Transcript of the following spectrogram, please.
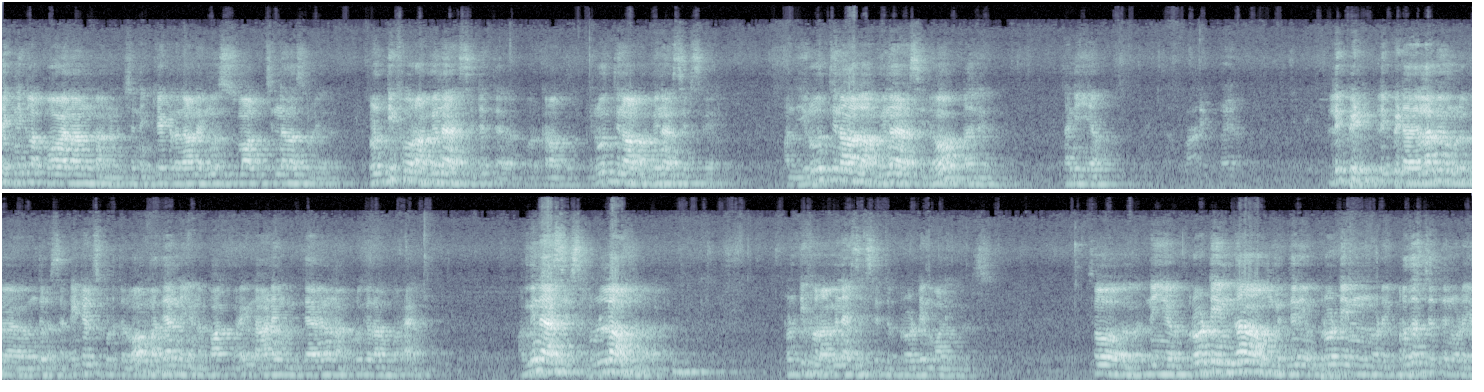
டெக்னிக்கலாக போவேணான்னு நான் நினச்சேன். நீங்கள் கேட்குறதுனால இன்னும் ஸ்மால் சின்னதாக சொல்லிடுறேன். டுவெண்ட்டி ஃபோர் அமினோ ஆசிட் தேவை ஒரு கிராப் இருபத்தி நாலு அமினோ ஆசிட்ஸ் வேணும். அந்த இருபத்தி நாலு அமினோ ஆசிடும் அதில் தனியாக லிப்பிட் லிப்பிட் அது எல்லாமே உங்களுக்கு வந்துடும் சார் டீட்டெயில்ஸ் கொடுத்துருவோம். மத்தியானம் நீங்கள் என்ன பார்க்க போகிறீங்க நானே உங்களுக்கு தேவையான நான் கொடுக்க தான் போகிறேன் அமினோ ஆசிட்ஸ் ஃபுல்லாக வந்துடும் twenty four amino acids with protein molecules so நீங்கள் புரோட்டீன் தான் உங்களுக்கு தெரியும். ப்ரோட்டீனுடைய புரதச்சத்தினுடைய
